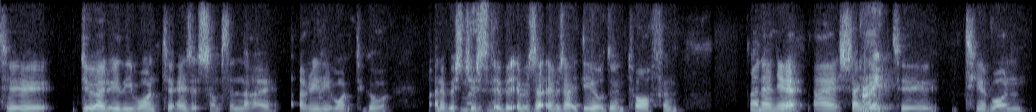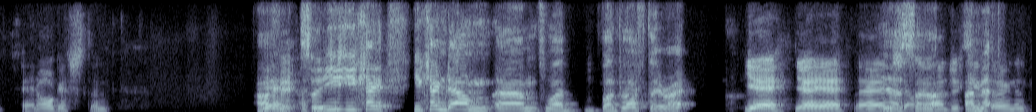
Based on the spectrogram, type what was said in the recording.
to do I really want it? Is it something that I, I really want to go? And it was Amazing. just it, it was it was ideal doing TOF and and then yeah, I signed Great. up to tier one in August and Perfect. Yeah, so you, you came you came down um, for my my birthday, right? Yeah, yeah, yeah. Uh, yeah. So Andrew came met, down and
